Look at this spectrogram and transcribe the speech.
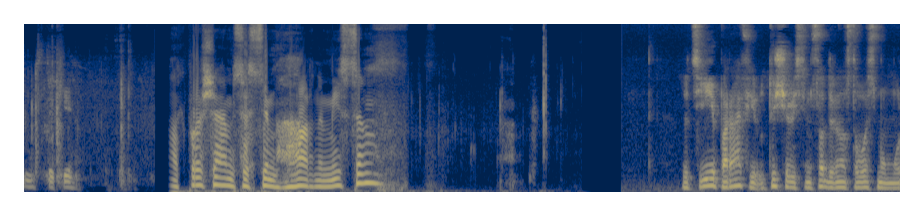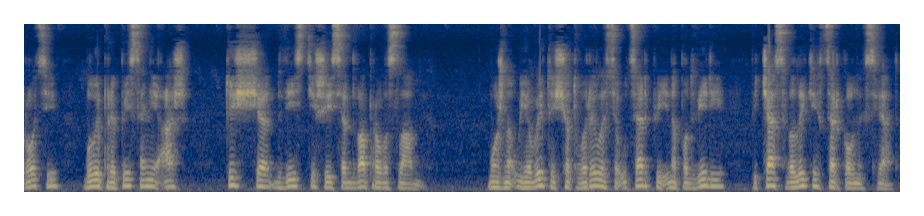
Ось такі. Так, прощаємося з цим гарним місцем. До цієї парафії у 1898 році були приписані аж 1262 православних. Можна уявити, що творилося у церкві і на подвір'ї під час великих церковних свят.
